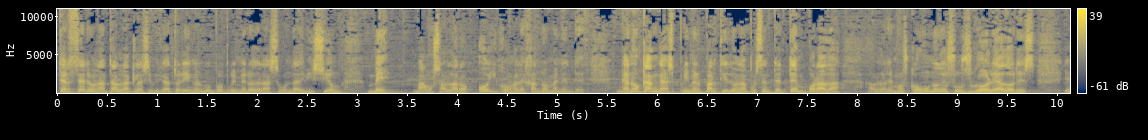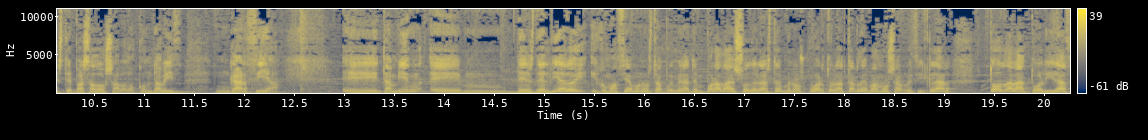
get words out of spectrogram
tercero en la tabla clasificatoria en el grupo primero de la segunda división B. Vamos a hablar hoy con Alejandro Menéndez. Ganó Cangas, primer partido en la presente temporada. Hablaremos con uno de sus goleadores este pasado sábado, con David García. Eh, también eh, desde el día de hoy, y como hacíamos nuestra primera temporada, eso de las 3 menos cuarto de la tarde, vamos a reciclar toda la actualidad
